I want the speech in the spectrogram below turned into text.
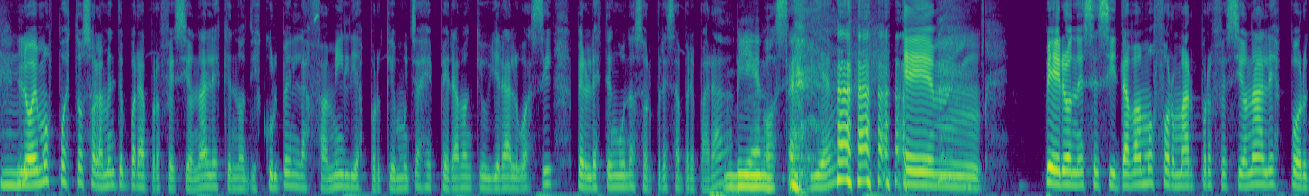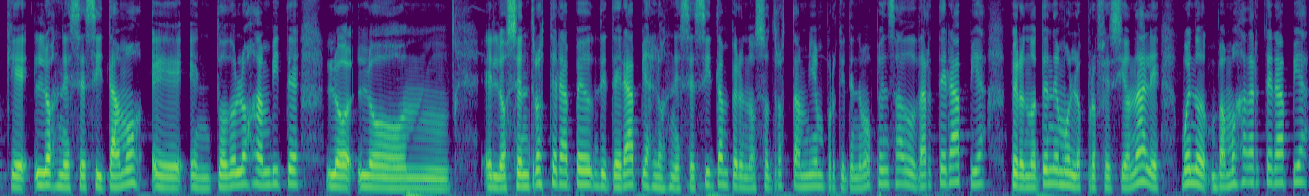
Mm. Lo hemos puesto solamente para profesionales, que nos disculpen las familias, porque muchas esperaban que hubiera algo así, pero les tengo una sorpresa preparada. Bien. O sea, bien. Em, pero necesitábamos formar profesionales porque los necesitamos eh, en todos los ámbitos, mm, los centros de terapias los necesitan, pero nosotros también, porque tenemos pensado dar terapia, pero no tenemos los profesionales. Bueno, vamos a dar terapia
